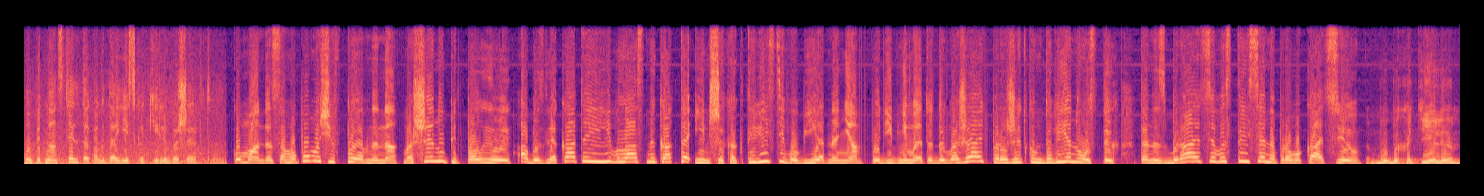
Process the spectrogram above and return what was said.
Но 15 лет это когда есть какие-либо жертвы. Команда самопомочі впевнена, машину підпалили, аби злякати її власника та інших активістів об'єднання. Подібні методи вважають пережитком 90-х та не збираються вестися на провокацію. Мы бы хотели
